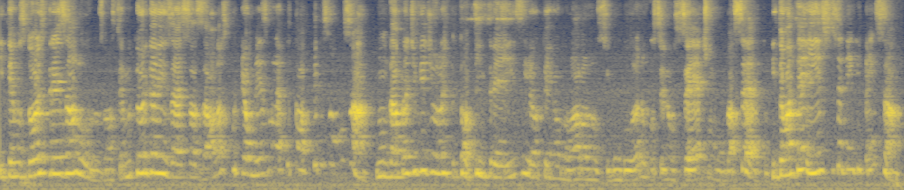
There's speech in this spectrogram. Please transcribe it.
e temos dois, três alunos. Nós temos que organizar essas aulas porque é o mesmo laptop que eles vão usar. Não dá para dividir o laptop em três e eu tenho aula no segundo ano, você no sétimo, não dá certo. Então, até isso você tem que pensar.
